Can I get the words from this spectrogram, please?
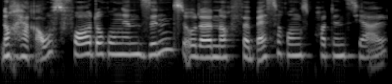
noch Herausforderungen sind oder noch Verbesserungspotenzial.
